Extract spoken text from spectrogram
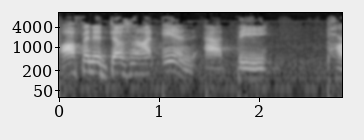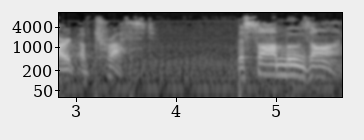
often it does not end at the part of trust. The psalm moves on.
